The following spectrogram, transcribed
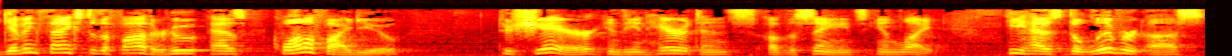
giving thanks to the Father who has qualified you to share in the inheritance of the saints in light. He has delivered us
